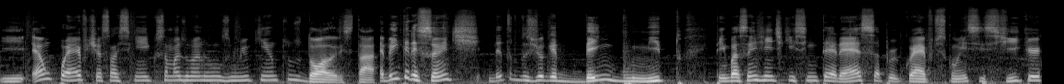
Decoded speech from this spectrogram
e é um craft, essa skin aí custa mais ou menos uns 1.500 dólares, tá? É bem interessante, dentro do jogo é bem bonito, tem bastante gente que se interessa por crafts com esse sticker,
